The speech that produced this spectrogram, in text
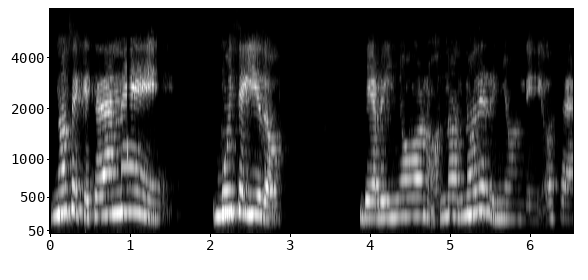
no sé, que se dan eh, muy seguido, de riñón, o no, no de riñón, de, o sea,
